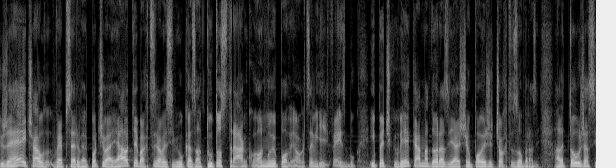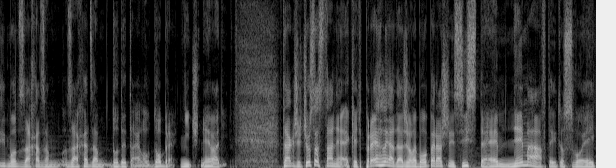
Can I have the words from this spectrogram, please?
že hej, čau, web server, počúvaj, ja od teba chcem, aby si mi ukázal túto stránku. On mu ju povie, on chce vidieť Facebook. IP vie, kam ma dorazí a ešte mu povie, že čo chce zobraziť. Ale to už asi moc zachádzam, zachádzam do detajlov. Dobre, nič, nevadí. Takže čo sa stane, keď prehliadač alebo operačný systém nemá v tejto svojej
